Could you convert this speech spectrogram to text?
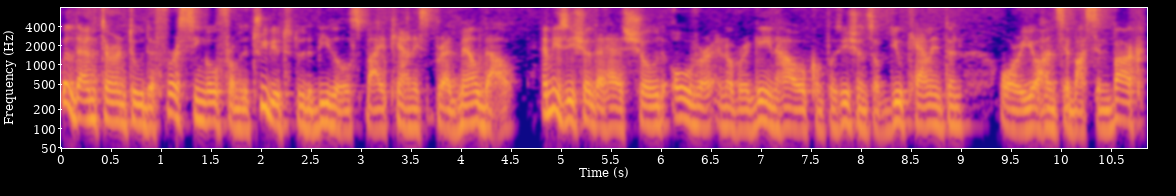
We'll then turn to the first single from the tribute to the Beatles by pianist Brad Mehldau, a musician that has showed over and over again how compositions of Duke Ellington or Johann Sebastian Bach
